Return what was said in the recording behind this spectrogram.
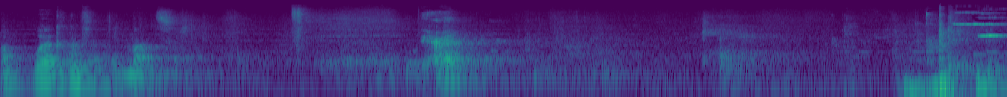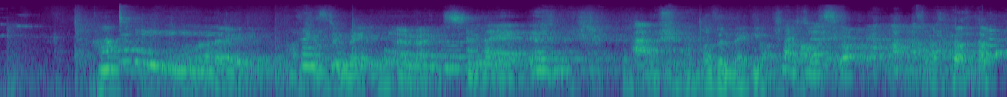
I've worked with them for months. You'll be alright. Hi. Hey. Thanks for meeting you. Hello. Ah, Love to meet you. Pleasure. Hey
